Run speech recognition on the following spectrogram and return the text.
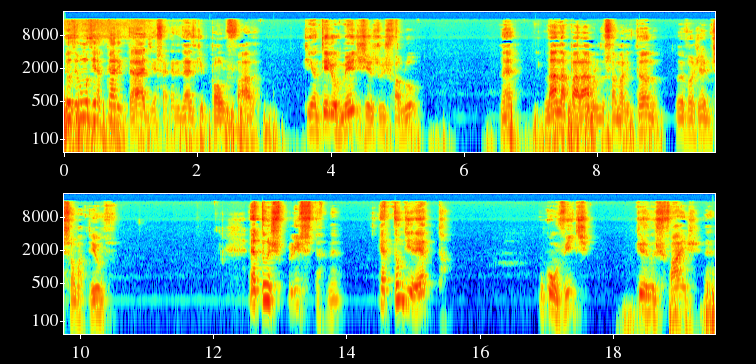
Meus irmãos, e a caridade, essa caridade que Paulo fala, que anteriormente Jesus falou, né? lá na parábola do samaritano, do Evangelho de São Mateus, é tão explícita, né? é tão direta o convite que ele nos faz né?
